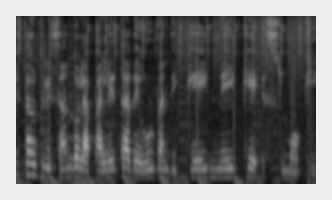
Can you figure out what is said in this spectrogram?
Voy a estar utilizando la paleta de Urban Decay Naked Smoky.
